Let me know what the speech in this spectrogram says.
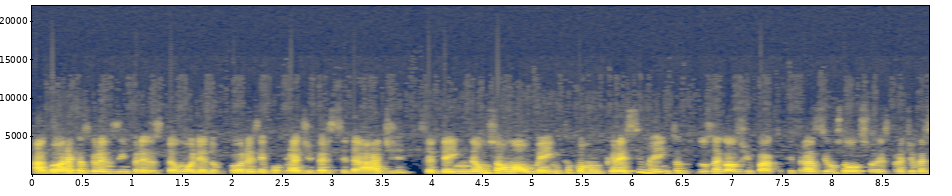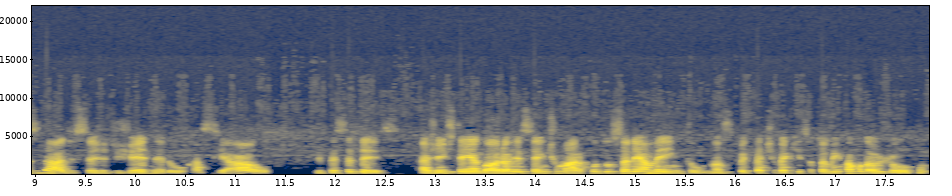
Agora que as grandes empresas estão olhando, por exemplo, para a diversidade, você tem não só um aumento, como um crescimento dos negócios de impacto que traziam soluções para a diversidade, seja de gênero, racial, de PCDs. A gente tem agora recente o marco do saneamento. Nossa expectativa é que isso também vai mudar o jogo.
